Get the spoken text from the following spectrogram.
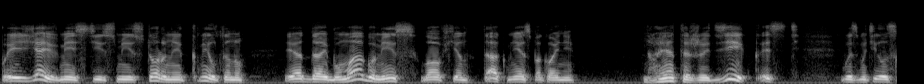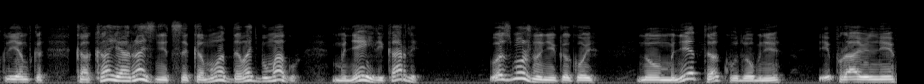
поезжай вместе с мисс Торми к Милтону и отдай бумагу мисс Ловхен, так мне спокойнее». «Но это же дикость!» — возмутилась клиентка. «Какая разница, кому отдавать бумагу, мне или Карли?» «Возможно, никакой, но мне так удобнее и правильнее».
